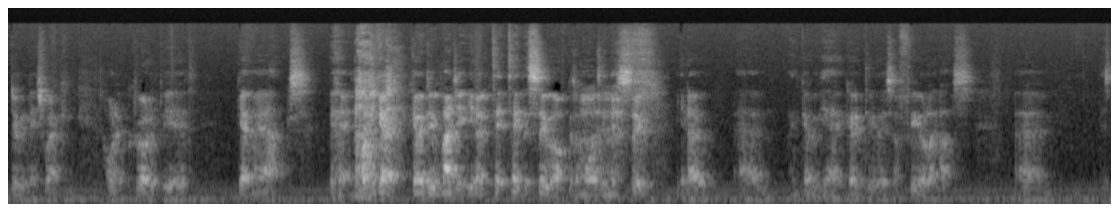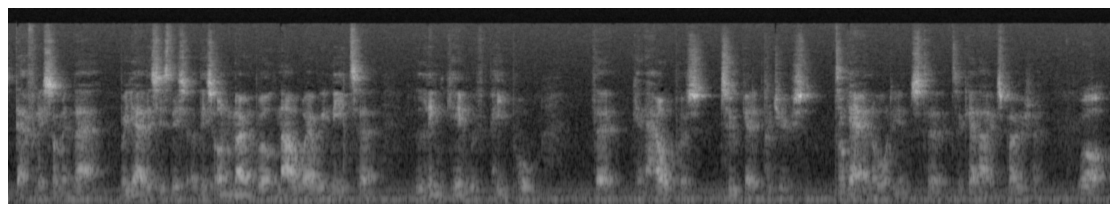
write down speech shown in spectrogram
doing this where I can I want to grow the beard, get my axe, go go do magic. You know, t- take the suit off because I'm always in this suit. You know, um, and go yeah go do this. I feel like that's um, there's definitely something there. But yeah, this is this this unknown world now where we need to link in with people that can help us to get it produced, to Okay. get an audience, to, to get that exposure. Well,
